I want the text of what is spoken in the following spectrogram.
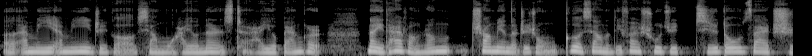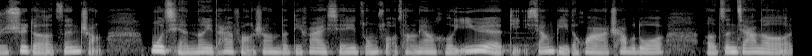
呃 M1、ME 这个项目，还有 Nest，还有 Banker。那以太坊上上面的这种各项的 DeFi 数据其实都在持续的增长。目前呢，以太坊上的 DeFi 协议总锁仓量和一月底相比的话，差不多呃增加了。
